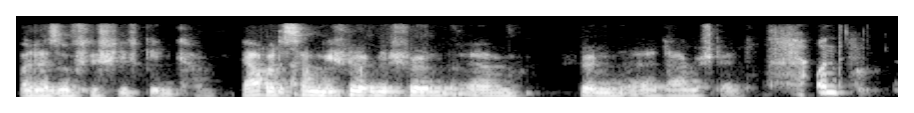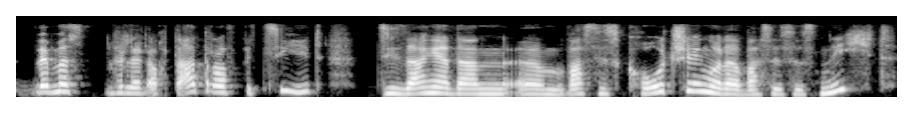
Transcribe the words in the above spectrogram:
weil da so viel schiefgehen kann. Ja, aber das haben die schön, schön, ähm, schön äh, dargestellt. Und wenn man es vielleicht auch darauf bezieht, Sie sagen ja dann, ähm, was ist Coaching oder was ist es nicht?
